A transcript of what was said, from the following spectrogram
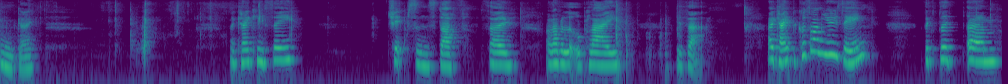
Okay. Okay, can you see? Chips and stuff. So I'll have a little play with that. Okay, because I'm using the, the, um,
